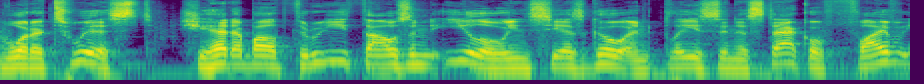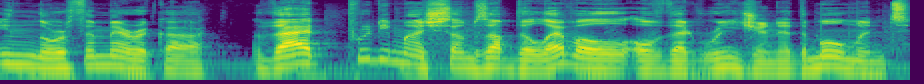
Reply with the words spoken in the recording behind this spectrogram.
What a twist. She had about 3000 elo in CSGO and plays in a stack of 5 in North America. That pretty much sums up the level of that region at the moment.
